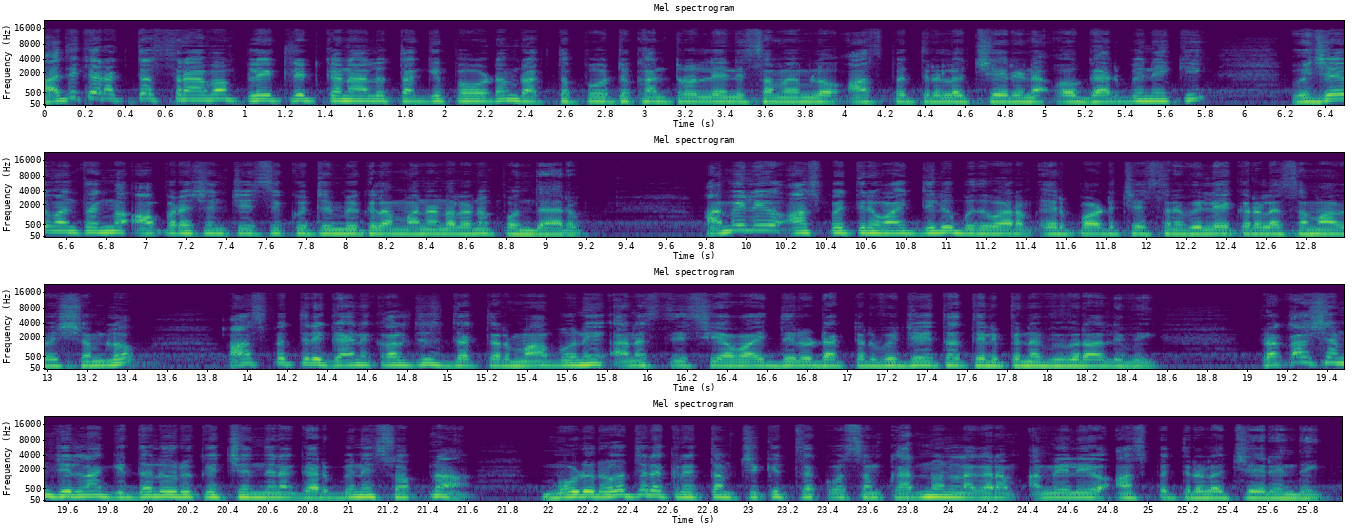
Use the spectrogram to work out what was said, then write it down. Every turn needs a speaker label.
Speaker 1: అధిక రక్తస్రావం ప్లేట్లెట్ కణాలు తగ్గిపోవడం రక్తపోటు కంట్రోల్ లేని సమయంలో ఆసుపత్రిలో చేరిన ఓ గర్భిణికి విజయవంతంగా ఆపరేషన్ చేసి కుటుంబీకుల మన్ననలను పొందారు. అమిలియో ఆసుపత్రి వైద్యులు బుధవారం ఏర్పాటు చేసిన విలేకరుల సమావేశంలో ఆసుపత్రి గైనకాలజిస్ట్ డాక్టర్ మాబుని అనస్థీసియా వైద్యులు డాక్టర్ విజేత తెలిపిన వివరాలివి ప్రకాశం జిల్లా గిద్దలూరుకి చెందిన గర్భిణి స్వప్న మూడు రోజుల క్రితం చికిత్స కోసం కర్నూలు నగరం అమేలియో ఆసుపత్రిలో చేరింది.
